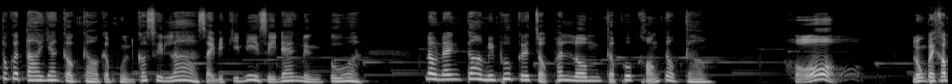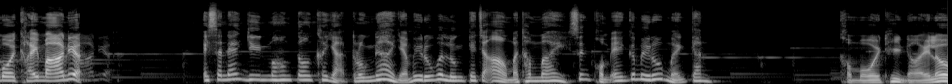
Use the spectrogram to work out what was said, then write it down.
ตุ๊กตายางเก่าๆกับหุ่นก็อดซิลล่าใส่บิกินี่สีแดงหนึ่งตัวนอกนั้นก็มีพวกกระจกพัดลมกับพวกของเก่าๆ โห ลุงไปขโมยใครมาเนี่ย ไอ้สแน็คยืนมองกองขยะตรงหน้า อย่าไม่รู้ว่าลุงแกจะเอาออกมาทำไม ซึ่งผมเองก็ไม่รู้เหมือนกัน ขโมยที่ไหนเล่า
